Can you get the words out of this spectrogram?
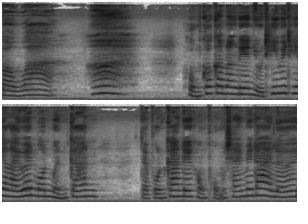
เบาๆว่าเฮ้ยผมก็กำลังเรียนอยู่ที่วิทยาลัยเวทมนต์เหมือนกัน แต่ผลการเรียนของผมใช้ไม่ได้เลย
